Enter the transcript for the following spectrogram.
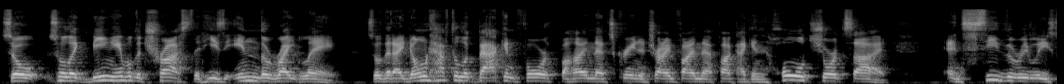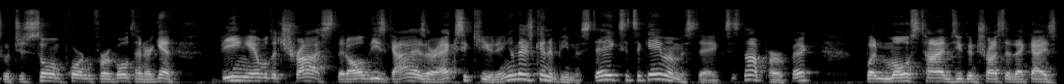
so, so like being able to trust that he's in the right lane so that I don't have to look back and forth behind that screen and try and find that puck. I can hold short side and see the release, which is so important for a goaltender. Again, being able to trust that all these guys are executing, and there's going to be mistakes. It's a game of mistakes. It's not perfect, but most times you can trust that that guy's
